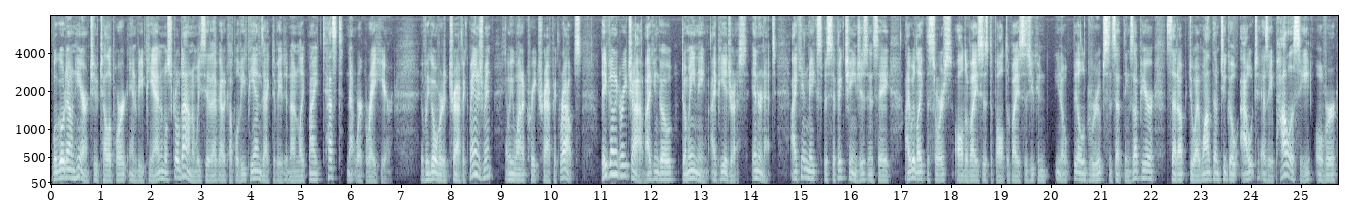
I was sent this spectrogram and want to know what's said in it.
we'll go down here to teleport and VPN and we'll scroll down and we see that I've got a couple of VPNs activated on like my test network right here. If we go over to traffic management and we want to create traffic routes, They've done a great job. I can go domain name, IP address, internet. I can make specific changes and say, I would like the source, all devices, default devices. You can, you know, build groups and set things up here, set up, do I want them to go out as a policy over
